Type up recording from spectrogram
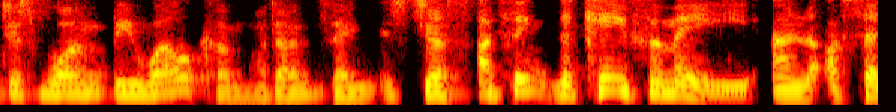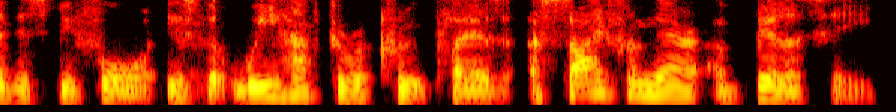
just won't be welcome. I don't think it's just. I think the key for me, and I've said this before, is that we have to recruit players aside from their ability,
